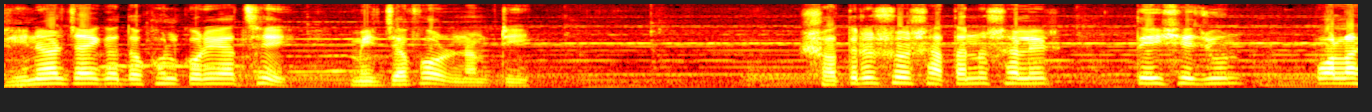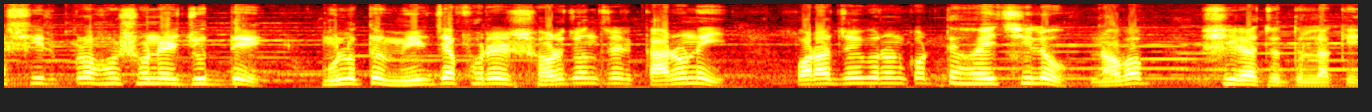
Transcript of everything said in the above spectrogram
ঘৃণার জায়গা দখল করে আছে মির্জাফর নামটি। সতেরোশো সাতান্ন সালের তেইশে জুন পলাশির প্রহসনের যুদ্ধে মূলত মির্জাফরের ষড়যন্ত্রের কারণেই পরাজয়বরণ করতে হয়েছিল নবাব সিরাজউদ্দৌলাকে।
